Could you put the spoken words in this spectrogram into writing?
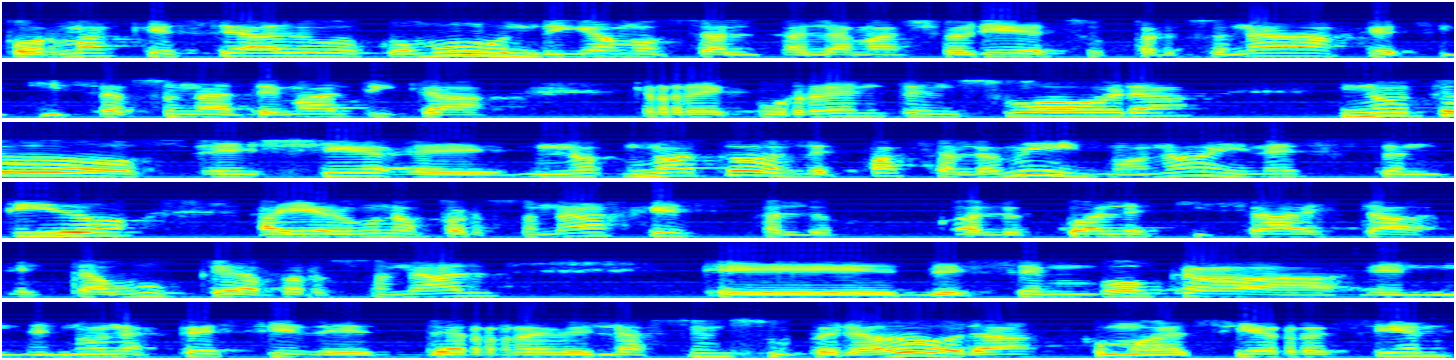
por más que sea algo común, digamos, a la mayoría de sus personajes y quizás una temática recurrente en su obra, no todos eh, eh, no, a todos les pasa lo mismo, ¿no? Y en ese sentido hay algunos personajes a los, a los cuales quizá esta, esta búsqueda personal eh, desemboca en, una especie de, revelación superadora, como decía recién,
